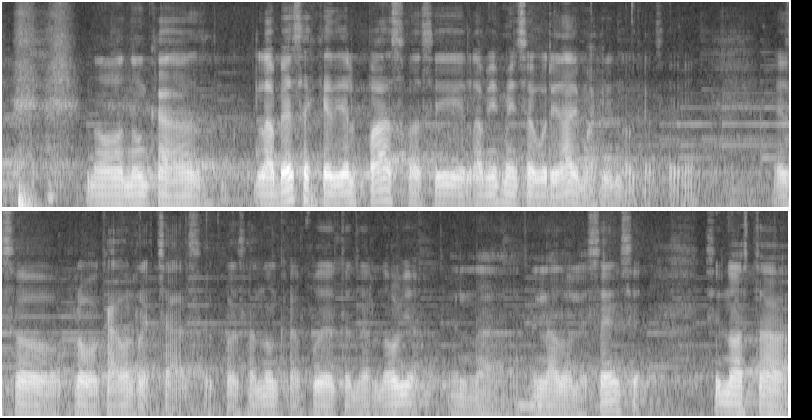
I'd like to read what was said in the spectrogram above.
no, nunca... Las veces que di el paso, así, la misma inseguridad, imagino que sí eso provocaba un rechazo, cosa nunca pude tener novia en la, en la adolescencia, sino hasta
